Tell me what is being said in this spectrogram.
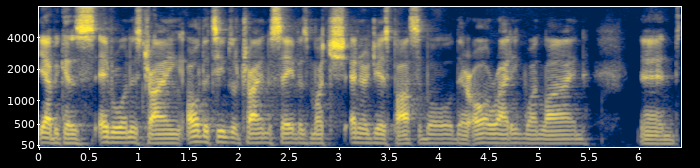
yeah, because everyone is trying, all the teams are trying to save as much energy as possible. They're all riding one line, and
